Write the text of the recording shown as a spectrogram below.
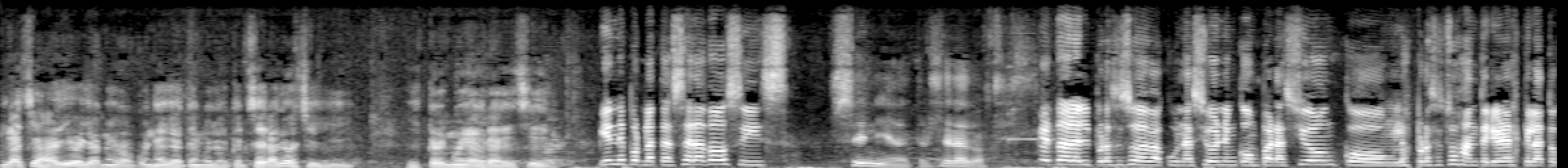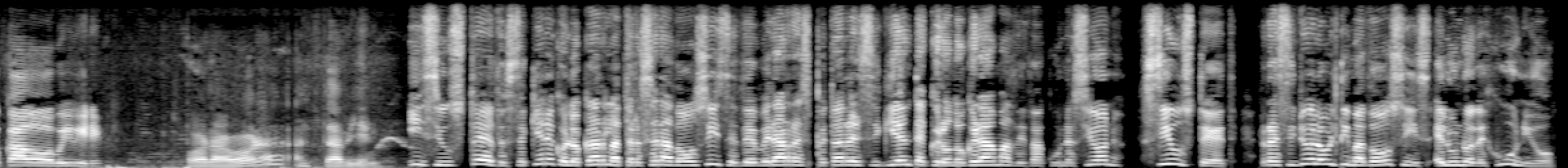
Gracias a Dios ya me vacuné, ya tengo la tercera dosis y, estoy muy agradecido. ¿Viene por la tercera dosis? Sí, ni la tercera dosis. ¿Qué tal el proceso de vacunación en comparación con los procesos anteriores que le ha tocado vivir? Por ahora está bien. Y si usted se quiere colocar la tercera dosis, deberá respetar el siguiente cronograma de vacunación. Si usted recibió la última dosis el 1 de junio,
